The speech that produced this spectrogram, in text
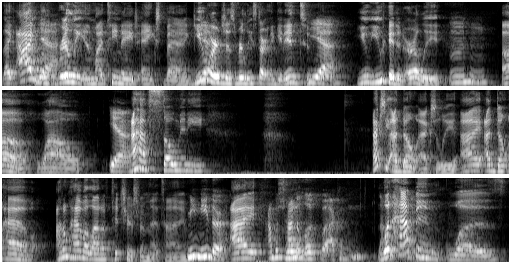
like I was Yeah. really in my teenage angst bag. You Yeah. were just really starting to get into it. Yeah. You you hit it early. Mm-hmm. Oh wow. yeah, I have so many. Actually, I don't. Actually, I I don't have I don't have a lot of pictures from that time. me neither. I, I was trying to look, but I couldn't. what happened was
